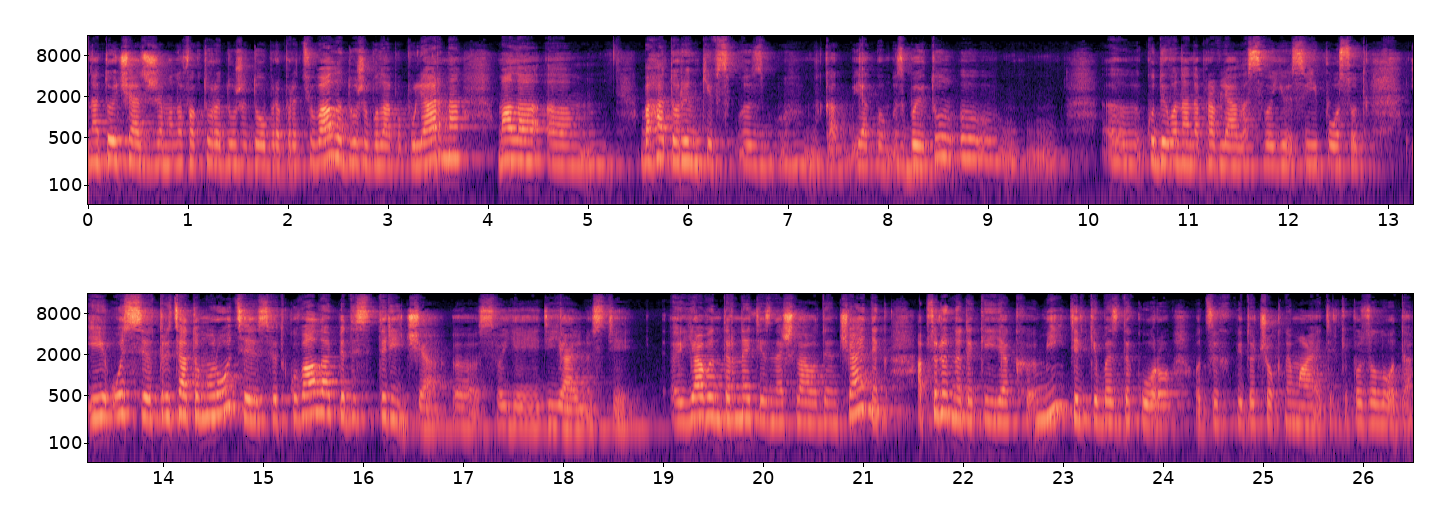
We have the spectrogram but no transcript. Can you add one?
на той час вже мануфактура дуже добре працювала, дуже була популярна, мала ем, багато ринків як- збиту, е, е, куди вона направляла свою, свій посуд. І ось в 30-му році святкувала 50-річчя е, своєї діяльності. Я в інтернеті знайшла один чайник, абсолютно такий, як мій, тільки без декору. Оцих квіточок немає, тільки позолота.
